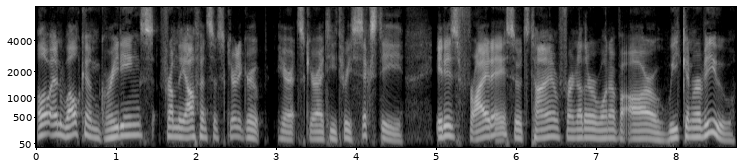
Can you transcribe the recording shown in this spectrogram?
Hello and welcome. Greetings from the Offensive Security Group here at SecurIT360. It is Friday, so it's time for another one of our week in review.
